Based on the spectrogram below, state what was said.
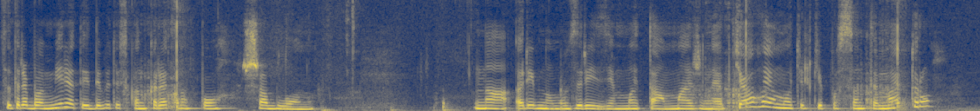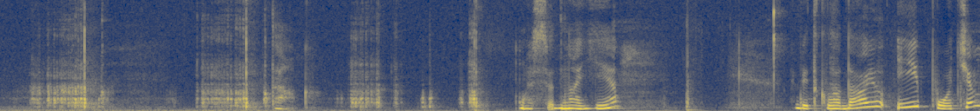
це треба міряти і дивитись конкретно по шаблону. На рівному зрізі ми там майже не обтягуємо, тільки по сантиметру. Так. Ось одна є. Відкладаю і потім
